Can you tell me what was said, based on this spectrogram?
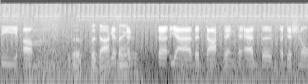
the, um, The the doc guess thing. the, yeah, the dock thing to add the additional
